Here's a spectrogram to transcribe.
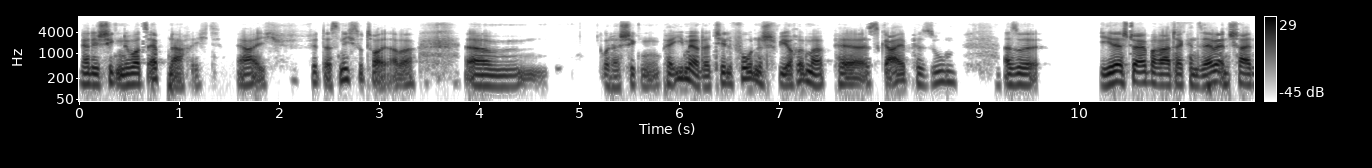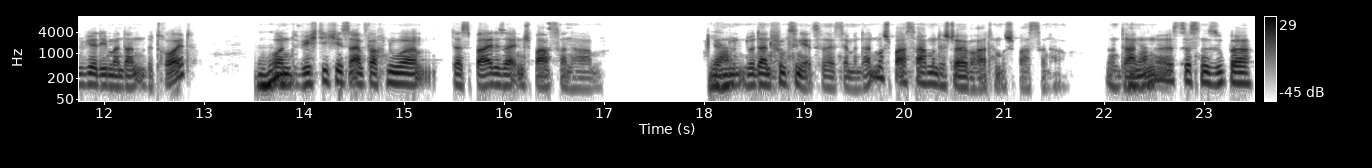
Ja, die schicken eine WhatsApp-Nachricht. Ja, ich finde das nicht so toll, aber ähm, oder schicken per E-Mail oder telefonisch, wie auch immer, per Skype, per Zoom. Also jeder Steuerberater kann selber entscheiden, wie er den Mandanten betreut. Mhm. Und wichtig ist einfach nur, dass beide Seiten Spaß dran haben. Ja. Nur, nur, dann funktioniert es. Das heißt, der Mandant muss Spaß haben und der Steuerberater muss Spaß dran haben. Und dann ja. ist das eine super,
